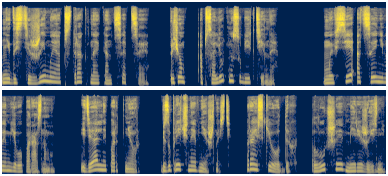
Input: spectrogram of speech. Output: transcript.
недостижимая абстрактная концепция, причем абсолютно субъективная. Мы все оцениваем его по-разному. Идеальный партнер, безупречная внешность, райский отдых, лучшая в мире жизнь.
